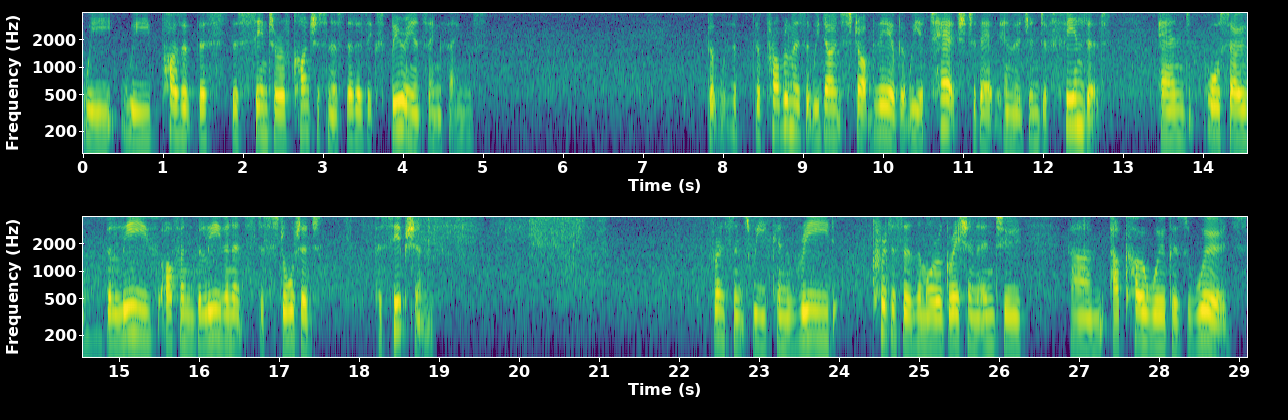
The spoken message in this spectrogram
We, we posit this, this center of consciousness that is experiencing things. But the, the problem is that we don't stop there, but we attach to that image and defend it, and also believe, often believe in its distorted perceptions. For instance, we can read criticism or aggression into um, our co workers' words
